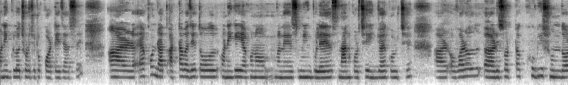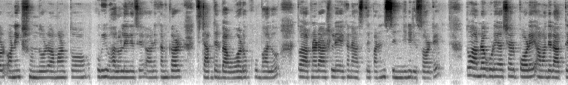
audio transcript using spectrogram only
অনেকগুলো ছোট ছোট কটেজ আছে। আর এখন রাত আটটা বাজে, তো অনেকেই এখনও মানে সুইমিং পুলে স্নান করছে এনজয় করছে। আর ওভারঅল রিসর্টটা খুবই সুন্দর, অনেক সুন্দর। আমার তো খুবই ভালো লেগেছে। আর এখানকার স্টাফদের ব্যবহারও খুব ভালো। তো আপনারা আসলে এখানে আসতে পারেন সিনজিনি রিসর্টে। তো আমরা ঘুরে আসার পরে আমাদের রাতে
